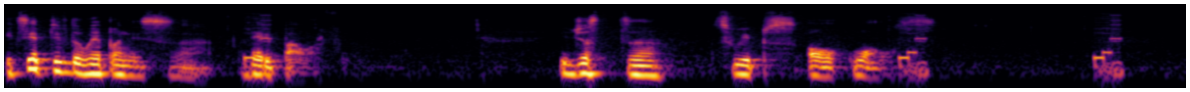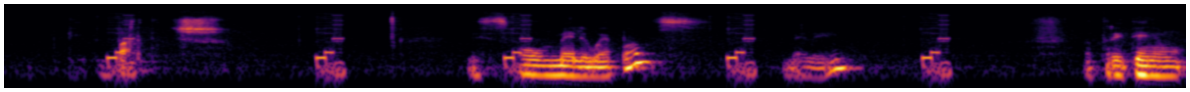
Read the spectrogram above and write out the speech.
except if the weapon is uh, very powerful. It just uh, sweeps all walls. This is all melee weapons. Melee. A titanium,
